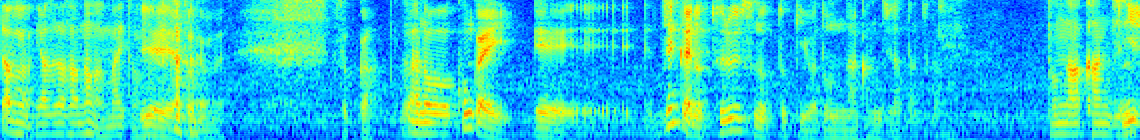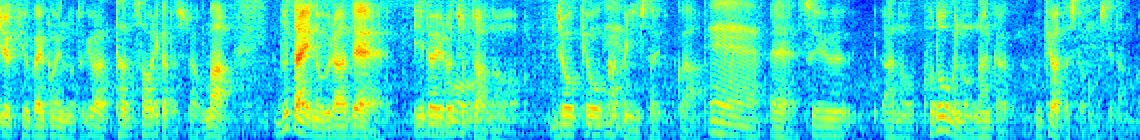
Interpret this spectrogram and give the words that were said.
多分安田さんの方がうまいと思う。いやいやとんでもない。そっか。あの今回、えー前回のトゥルースの時はどんな感じだったんですか？どんな感じ？29回公演の時は携わり方としてはまあ舞台の裏でいろいろちょっとあの状況を確認したりとか、ええ。ええそういうあの小道具のなんか受け渡しとかもしてたのか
